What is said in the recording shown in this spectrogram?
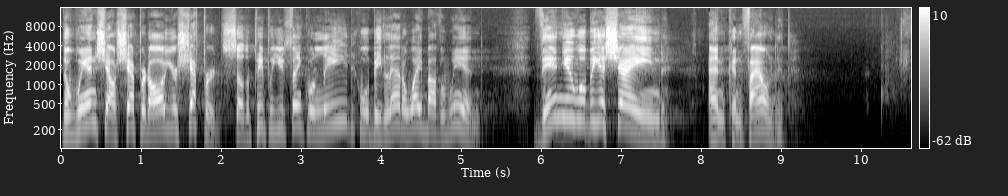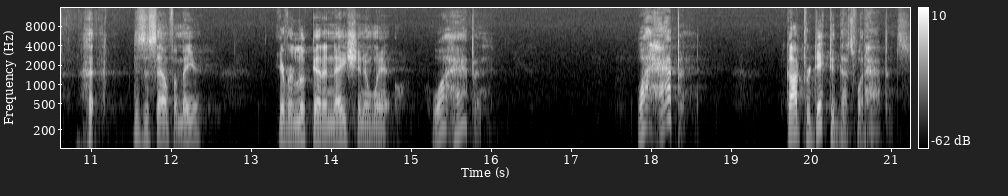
The wind shall shepherd all your shepherds. So the people you think will lead will be led away by the wind. Then you will be ashamed and confounded. Does this sound familiar? You ever looked at a nation and went, What happened? What happened? God predicted that's what happens.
